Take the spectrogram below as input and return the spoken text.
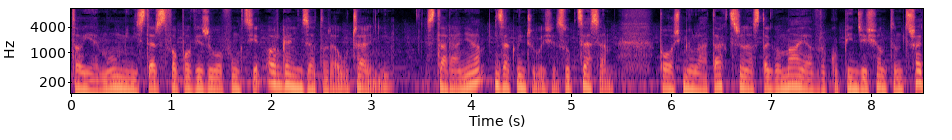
To jemu ministerstwo powierzyło funkcję organizatora uczelni. Starania zakończyły się sukcesem. Po ośmiu latach, 13 maja w roku 53,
